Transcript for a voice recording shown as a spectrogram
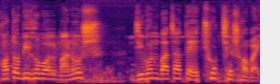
হতবিহবল মানুষ, জীবন বাঁচাতে ছুটছে সবাই।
